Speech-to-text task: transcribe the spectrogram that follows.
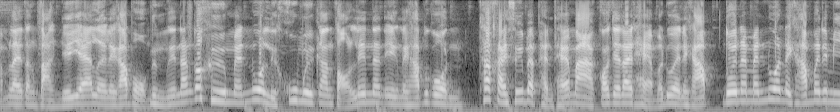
มอะไรต่างๆ เยอะแยะเลยนะครับผมหนึ่งในนั้นก็คือแมนนวลหรือคู่มือการสอนเล่นนั่นเองนะครับทุกคน ถ้าใครซื้อแบบแผ่นแท้มาก็จะได้แถมมาด้วยนะครับ โดยในแมนนวลนะครับไม่ได้มี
